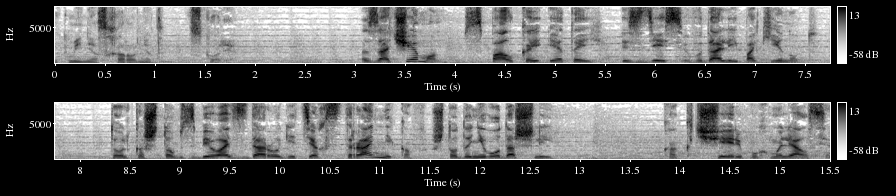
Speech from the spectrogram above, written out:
как меня схоронят вскоре. Зачем он с палкой этой здесь вдали покинут? Только чтоб сбивать с дороги тех странников, что до него дошли. Как череп ухмылялся.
